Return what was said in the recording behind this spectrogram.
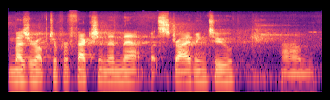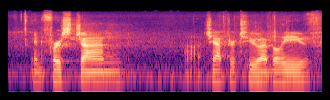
measure up to perfection in that, but striving to. Um, in 1 John uh, chapter 2, I believe.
